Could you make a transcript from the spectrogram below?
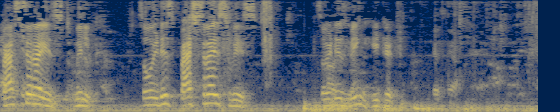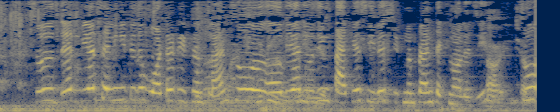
pasteurized milk. So it is pasteurized waste. So it is being heated. So then we are sending it to the water treatment plant. So uh, we are using package sewage treatment plant technology. So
